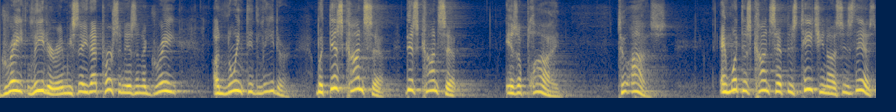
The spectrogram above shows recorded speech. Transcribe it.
great leader, and we say that person isn't a great anointed leader. But this concept, this concept is applied to us. And what this concept is teaching us is this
